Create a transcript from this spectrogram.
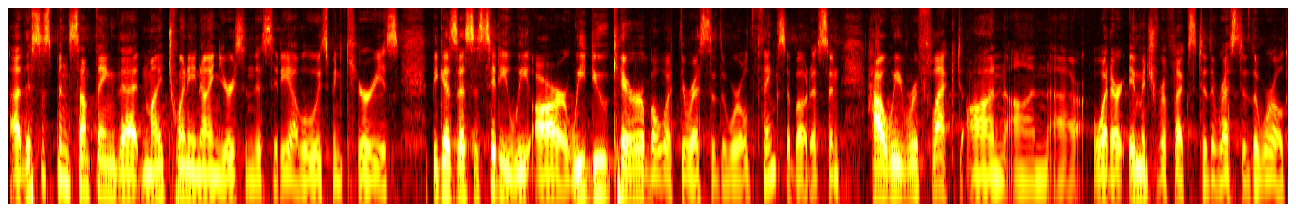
Uh, this has been something that my 29 years in this city, I've always been curious because as a city, we are, we do care about what the rest of the world thinks about us and how we reflect on, on uh, what our image reflects to the rest of the world.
